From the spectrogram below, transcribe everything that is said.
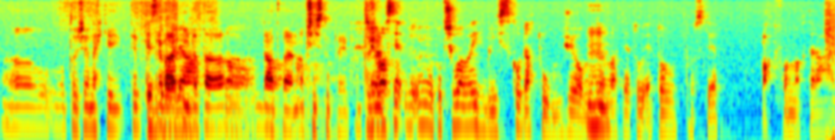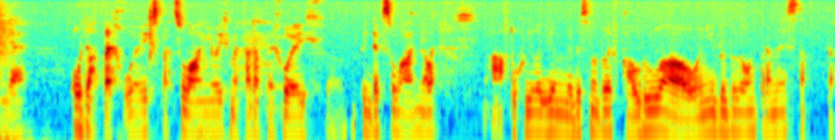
uh, o to, že nechtějí ty, ty privátní dát, data no, dát no, ven no. a přístupy. Protože vlastně my potřebujeme jít blízko datům, že jo? Mhm. Mm-hmm. Je, to, je to prostě platforma, která je o datech, o jejich zpracování, o jejich metadatech, o jejich eh, indexování, ale a v tu chvíli, kdy my bychom byli v cloudu a oni by byli on-premise, tak, tak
